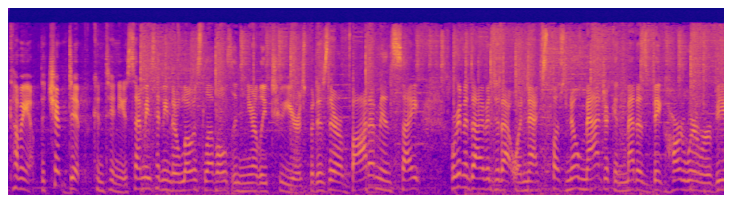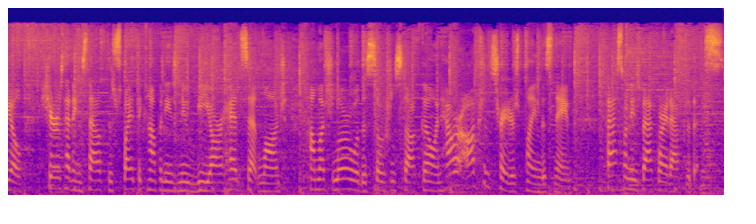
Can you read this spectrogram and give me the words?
coming up, the chip dip continues. Semis hitting their lowest levels in nearly two years. But is there a bottom in sight? We're going to dive into that one next. Plus, no magic in Meta's big hardware reveal. Shares heading south despite the company's new VR headset launch. How much lower will the social stock go? And how are options traders playing this name? Fast Money's back right after this.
